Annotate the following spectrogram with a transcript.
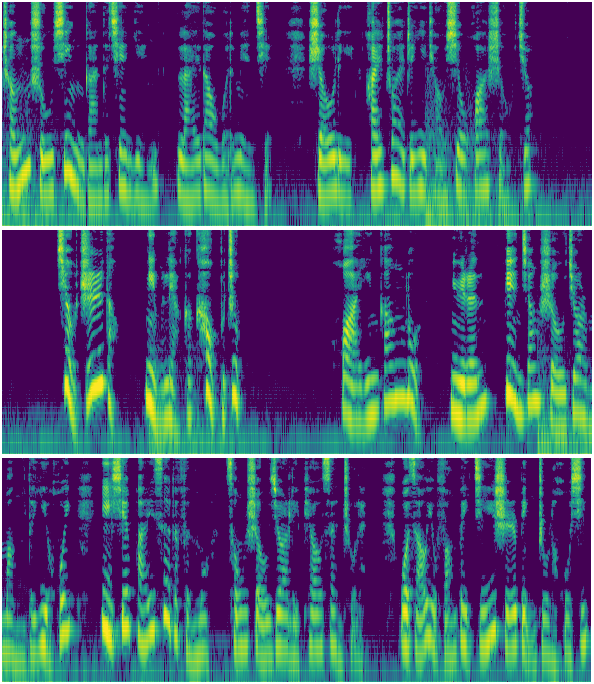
成熟性感的倩影来到我的面前，手里还拽着一条绣花手绢。就知道你们两个靠不住。话音刚落，女人便将手绢猛地一挥，一些白色的粉末从手绢里飘散出来。我早有防备，及时屏住了呼吸。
